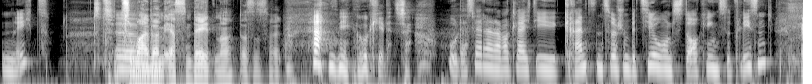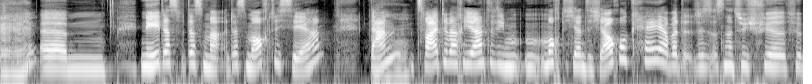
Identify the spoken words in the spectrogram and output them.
nichts. Gut. Zumal ähm, beim ersten Date, ne? Das ist halt. Ha, nee, okay, das, uh, das wäre dann aber gleich die Grenzen zwischen Beziehung und Stalking sind fließend. Mhm. Ähm, nee, das, das, das mochte ich sehr. Dann, Mhm. zweite Variante, die mochte ich an sich auch okay, aber das ist natürlich für, für,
